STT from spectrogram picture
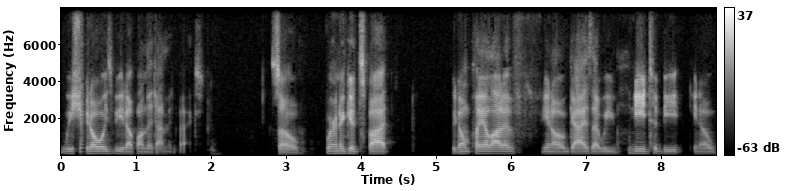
We should always beat up on the Diamondbacks. So we're in a good spot. We don't play a lot of, you know, guys that we need to beat. You know,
